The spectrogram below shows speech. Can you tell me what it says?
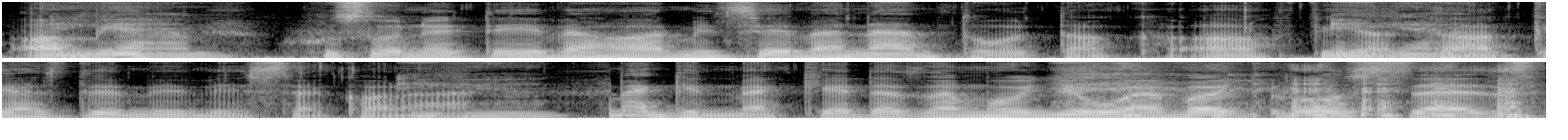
amit igen. 25 éve, 30 éve nem toltak a fiatal Igen. kezdő művészek alá. Igen. Megint megkérdezem, hogy jó-e vagy rossz ez?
